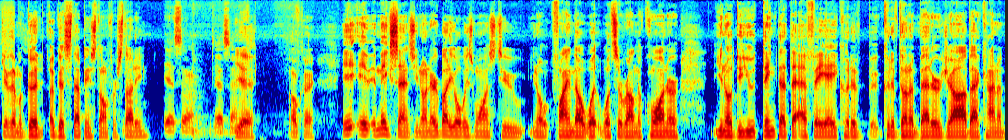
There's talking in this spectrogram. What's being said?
Give them a good a good stepping stone for studying. yes sir, yes sir. Yeah. Okay. It, it it makes sense, you know, and everybody always wants to, you know, find out what what's around the corner. You know, do you think that the FAA could have could have done a better job at kind of,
